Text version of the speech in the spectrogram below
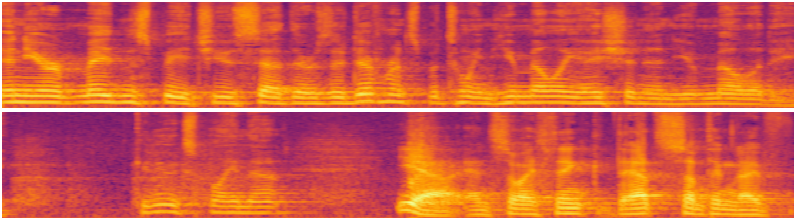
In your maiden speech, you said there's a difference between humiliation and humility. Can you explain that? Yeah, and so I think that's something that I've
